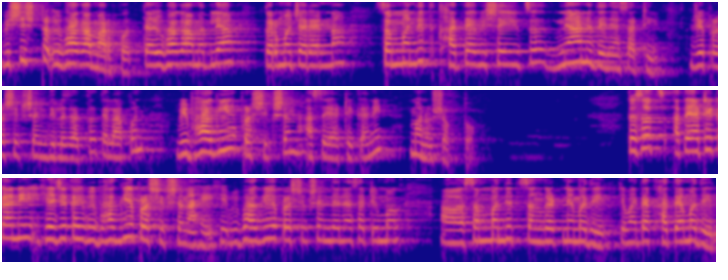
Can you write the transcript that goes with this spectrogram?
विशिष्ट विभागामार्फत त्या विभागामधल्या कर्मचाऱ्यांना संबंधित खात्याविषयीचं ज्ञान देण्यासाठी जे प्रशिक्षण दिलं जातं त्याला आपण विभागीय प्रशिक्षण असं या ठिकाणी म्हणू शकतो. तसंच आता या ठिकाणी हे जे काही विभागीय प्रशिक्षण आहे हे विभागीय प्रशिक्षण देण्यासाठी मग संबंधित संघटनेमधील किंवा त्या खात्यामधील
